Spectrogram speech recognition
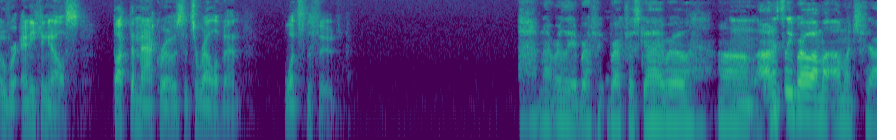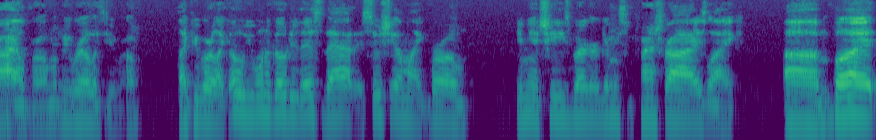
over anything else? Fuck the macros; it's irrelevant. What's the food? I'm not really a bref- breakfast guy, bro. Um, mm. honestly, bro, I'm a, I'm a child, bro. I'm gonna be real with you, bro. Like people are like, "Oh, you want to go do this, that, sushi?" I'm like, bro, give me a cheeseburger, give me some French fries, like. Um, but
